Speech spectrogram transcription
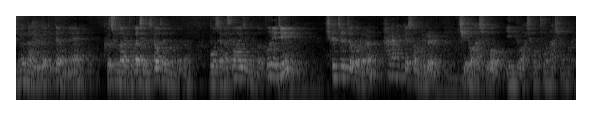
죽는다고 믿었기 때문에 그 중간에 누가 지금 세워져 있는 거예요? 모세가 세워져 있는 것 뿐이지 실질적으로는 하나님께서 우리를 지도하시고 인도하시고 구원하시는 거예요.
